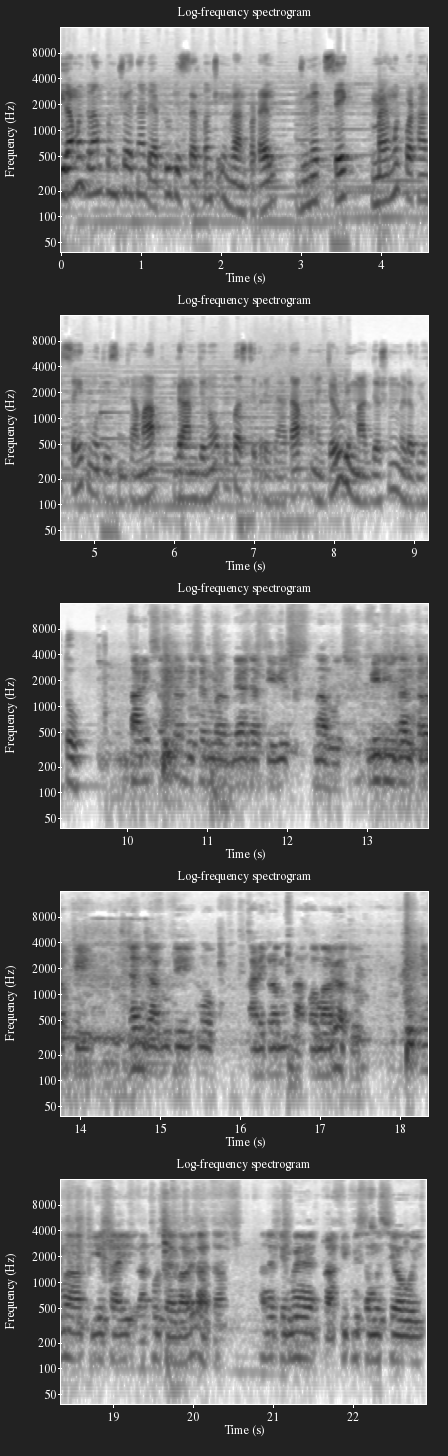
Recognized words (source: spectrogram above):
પિરામણ ગ્રામ પંચાયતના ડેપ્યુટી સરપંચ ઇમરાન પટેલ, જુનેદ શેખ, મહેમૂદ પઠાણ સહિત મોટી સંખ્યામાં ગ્રામજનો ઉપસ્થિત રહ્યા હતા અને જરૂરી માર્ગદર્શન મેળવ્યું હતું. તારીખ સત્તર ડિસેમ્બર બે હજાર ત્રેવીસના રોજ બી ડિવિઝન તરફથી જનજાગૃતિનો કાર્યક્રમ રાખવામાં આવ્યો હતો. તેમાં પીએસઆઈ રાઠોડ સાહેબ આવેલા હતા અને તેમણે ટ્રાફિકની સમસ્યા હોય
